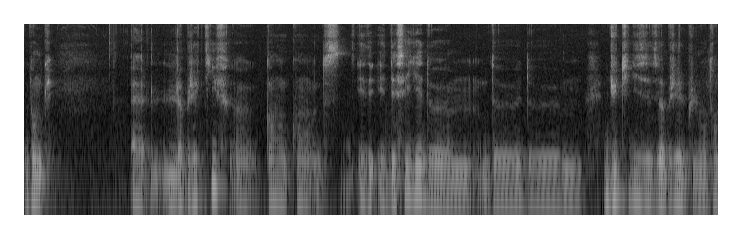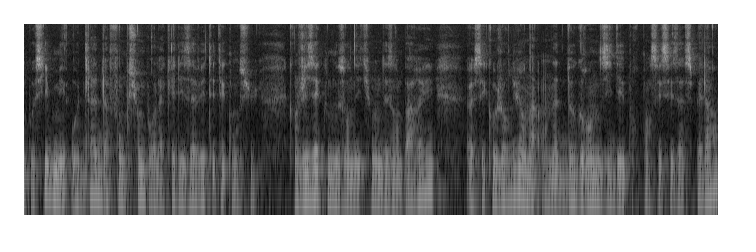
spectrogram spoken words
Donc, euh, l'objectif euh, est, d'essayer d'utiliser les objets le plus longtemps possible, mais au-delà de la fonction pour laquelle ils avaient été conçus. Quand je disais que nous en étions désemparés, euh, c'est qu'aujourd'hui on a, deux grandes idées pour penser ces aspects-là.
